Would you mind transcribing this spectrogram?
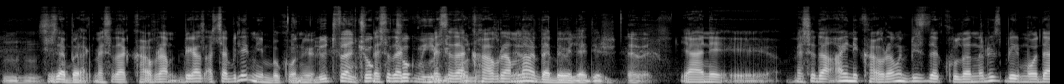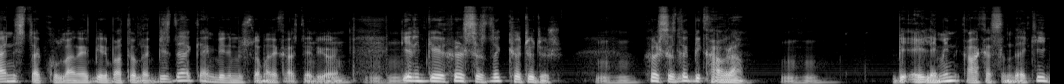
Hı. Size bırak. Mesela kavram biraz açabilir miyim bu konuyu? Lütfen çok mesela, çok mühim mesela bir konu. Mesela kavramlar evet. da böyledir. Evet. Yani e, mesela aynı kavramı biz de kullanırız, bir modernist de kullanır, bir batılı. Biz derken bir Müslümanı kastediyorum. Hı hı. Diyelim ki hırsızlık kötüdür. Hı hı. Hırsızlık bir kavram. Hı hı. Bir eylemin arkasındaki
